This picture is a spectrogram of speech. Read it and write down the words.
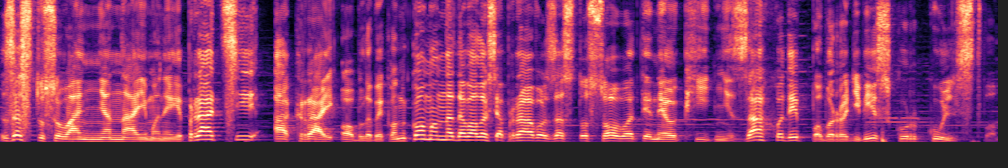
застосування найманої праці, а край облвиконкомом надавалося право застосовувати необхідні заходи по боротьбі з куркульством.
